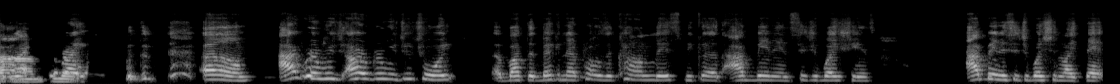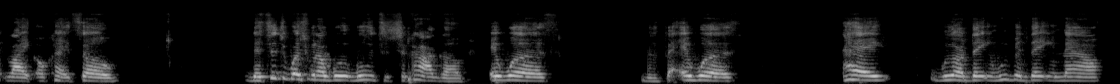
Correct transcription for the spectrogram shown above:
Um, right? um, I agree with I agree with you, Troy, about the making that pros and cons list because I've been in situations. I've been in a situation like that. Like, okay, so the situation when I moved to Chicago, it was, it was, hey, we are dating. We've been dating now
